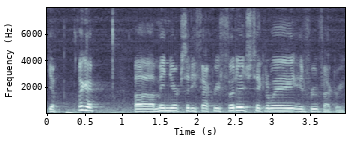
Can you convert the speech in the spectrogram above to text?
Yep. Okay. Uh, Mid New York City factory footage. Take it away, Fruit Factory.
